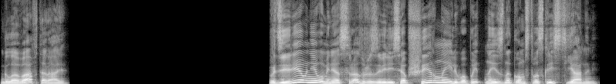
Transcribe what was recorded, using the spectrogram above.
Глава вторая. В деревне у меня сразу же завелись обширные и любопытные знакомства с крестьянами.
